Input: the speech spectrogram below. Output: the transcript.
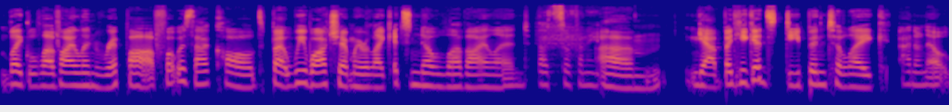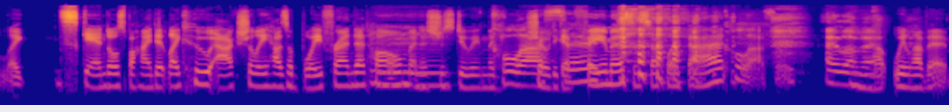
like Love Island ripoff. What was that called? But we watched it and we were like, it's no Love Island. That's so funny. Um, yeah, but he gets deep into like, I don't know, like scandals behind it, like who actually has a boyfriend at home and is Mm. just doing the show to get famous and stuff like that. Classic. I love yeah, it. we love it.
